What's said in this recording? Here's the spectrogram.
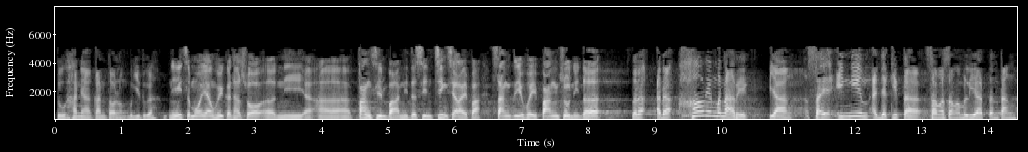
Tuhan yang akan tolong. Begitukah? 你怎么样会跟他说？呃，你呃呃放心吧，你的心静下来吧，上帝会帮助你的。 Saudara, ada hal yang menarik yang saya ingin ajak kita sama-sama melihat tentang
